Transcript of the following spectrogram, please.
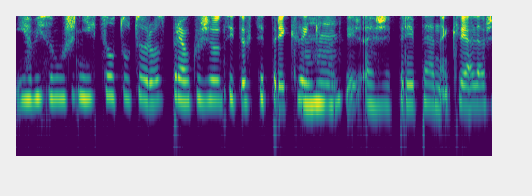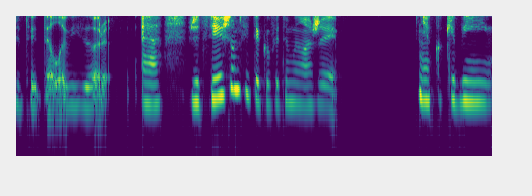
ja by som už nechcel túto rozprávku, že on si to chce prekliknúť, mm-hmm. vieš, a že pre pána kráľa, že to je televízor. A že tiež som si tak uvedomila, že ako keby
